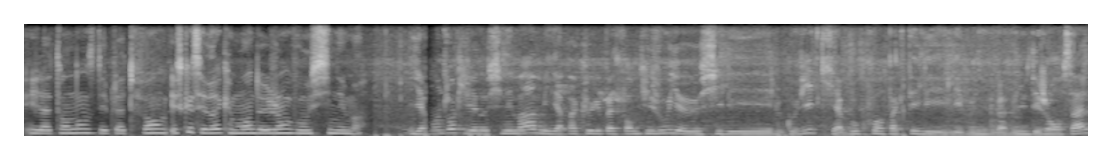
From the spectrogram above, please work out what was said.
et la tendance des plateformes, est-ce que c'est vrai que moins de gens vont au cinéma? Il y a moins de gens qui viennent au cinéma, mais il n'y a pas que les plateformes qui jouent, il y a aussi le Covid qui a beaucoup impacté les, la venue des gens en salle.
